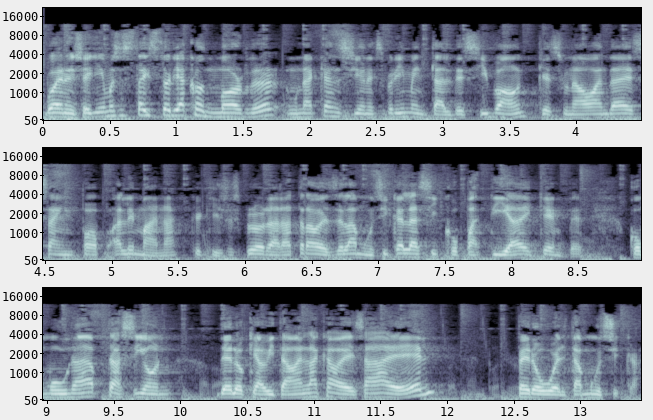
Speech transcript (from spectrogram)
Bueno, y seguimos esta historia con Murder, una canción experimental de Seabound, que es una banda de sign pop alemana que quiso explorar a través de la música la psicopatía de Kemper, como una adaptación de lo que habitaba en la cabeza de él, pero vuelta a música.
